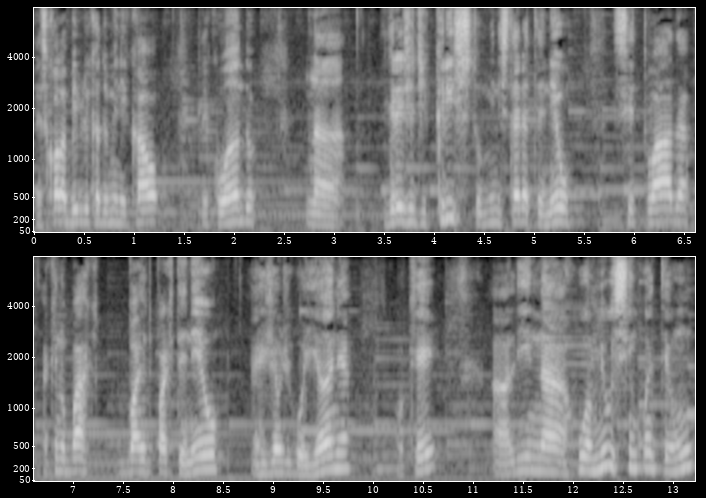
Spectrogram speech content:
na Escola Bíblica Dominical, ecoando na Igreja de Cristo, Ministério Ateneu, situada aqui no bairro do Parque Ateneu, na região de Goiânia, ok? Ali na rua 1051,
